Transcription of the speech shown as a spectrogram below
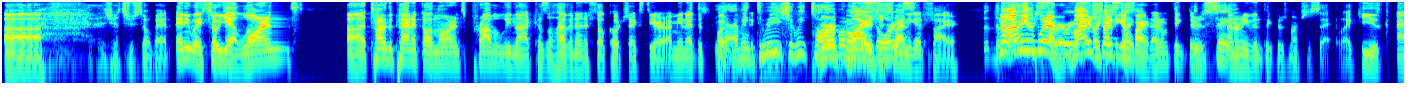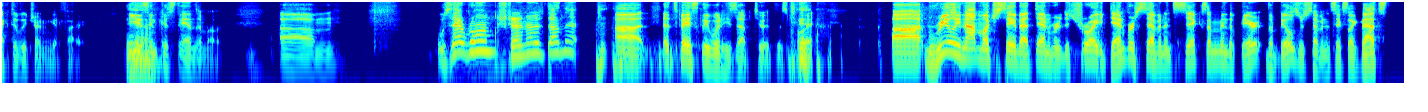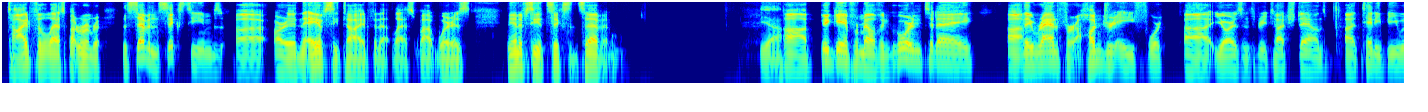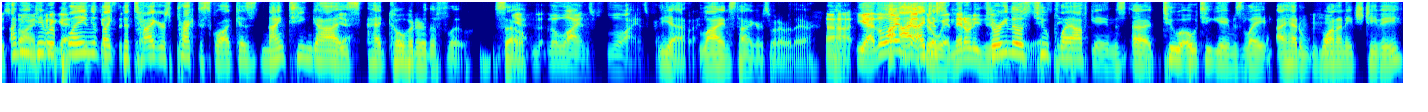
Uh, the Jets are so bad. Anyway, so yeah, Lawrence. Uh, time to panic on Lawrence? Probably not because they'll have an NFL coach next year. I mean, at this point, yeah i mean do we should we talk Herb about Myers is trying to get fired. The- the no, I mean, whatever. Meyer's trying to get like, fired. I don't think there's. I don't even think there's much to say. Like he is actively trying to get fired. He is in Costanza mode. Um, was that wrong? Should I not have done that? Uh, that's basically what he's up to at this point. Uh, really not much to say about Denver, Detroit. Denver seven and six. I mean, the Bear, the Bills are seven and six. Like that's tied for the last spot. Remember, the seven and six teams uh, are in the AFC tied for that last spot, whereas the NFC at six and seven. yeah Uh, big game for Melvin Gordon today. Uh, they ran for 184 uh, yards and three touchdowns. Uh, Teddy B was I fine. mean, they were again, playing like against the Tigers practice squad because 19 guys had COVID or the flu. So Yeah, yeah, the, the Lions. The Lions. practice squad. Lions, Tigers, whatever they are. Uh-huh. Yeah, the Lions I- got I their just- win. They don't need During those two playoff games, uh, two OT games late, I had Mhm. one on each TV,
